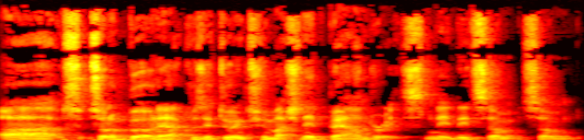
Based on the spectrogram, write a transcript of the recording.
uh, sort of burn out because they're doing too much. They need boundaries. Need need some some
